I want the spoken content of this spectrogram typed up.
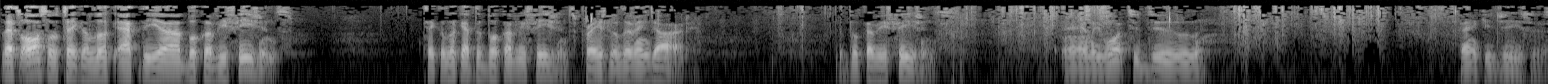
Let's also take a look at the uh, book of Ephesians. Take a look at the book of Ephesians. Praise the living God. The book of Ephesians. And we want to do, thank you, Jesus.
